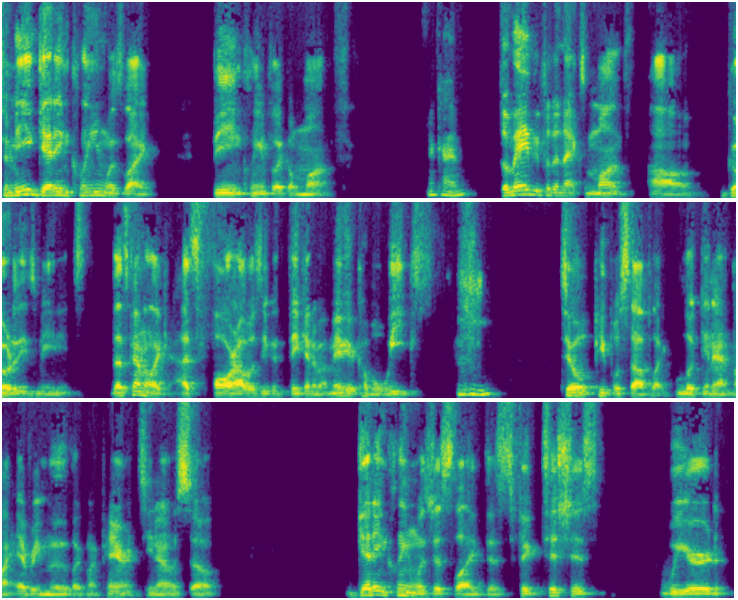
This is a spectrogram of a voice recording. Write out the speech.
to me, getting clean was like being clean for like a month. Okay. So maybe for the next month, I'll go to these meetings. That's kind of like as far I was even thinking about, maybe a couple weeks mm-hmm. till people stop like looking at my every move, like my parents, you know? So getting clean was just like this fictitious, weird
